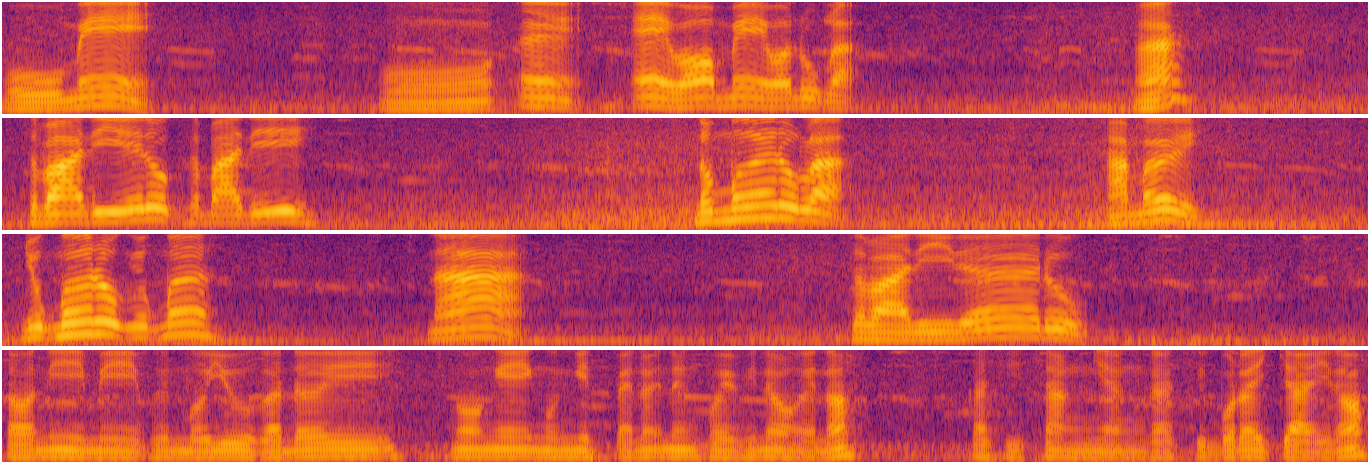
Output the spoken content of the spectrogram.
โอ้แม่ โอ้เอ้เอ้ว่าแม่ว่าลูกละฮะสบายดีเอ้ลูกสบายดีนมมือลูกละหามเอ้ยยกมือลูกยกมือนาสบายดีเด้อลูกตอนนี้แม่เพิ่อนบ่อยู่ก็เลยงอแงงุนงิดไปน้อยนึงพ่อพี่น้องเอ้ยเนาะกะสิสั่งยังกะสิบ่ได้ใจเนาะ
